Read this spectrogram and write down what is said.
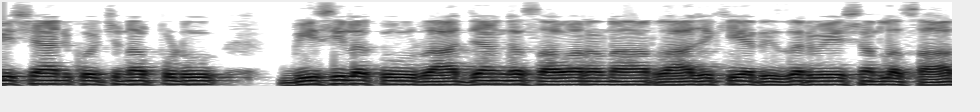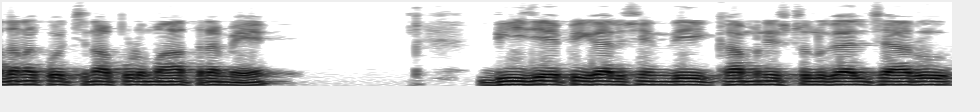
విషయానికి వచ్చినప్పుడు బీసీలకు రాజ్యాంగ సవరణ రాజకీయ రిజర్వేషన్ల సాధనకు వచ్చినప్పుడు మాత్రమే బీజేపీ కలిసింది కమ్యూనిస్టులు కలిశారు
